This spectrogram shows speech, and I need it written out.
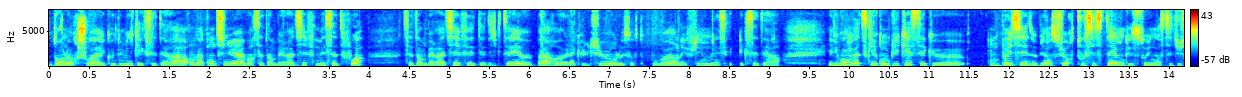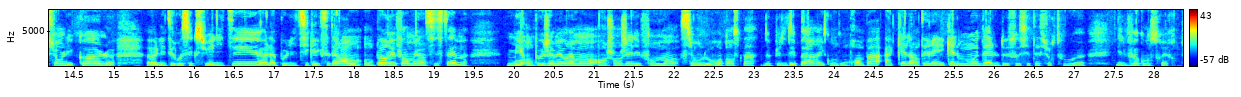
dans leur choix économique, etc., on a continué à avoir cet impératif, mais cette fois, cet impératif était dicté par la culture, le soft power, les films, etc. Et du coup, en fait, ce qui est compliqué, c'est que on peut essayer de bien sûr tout système, que ce soit une institution, l'école, l'hétérosexualité, la politique, etc. on, peut réformer un système, mais on peut jamais vraiment en changer les fondements si on le repense pas depuis le départ et qu'on comprend pas à quel intérêt et quel modèle de société surtout euh, il veut construire.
